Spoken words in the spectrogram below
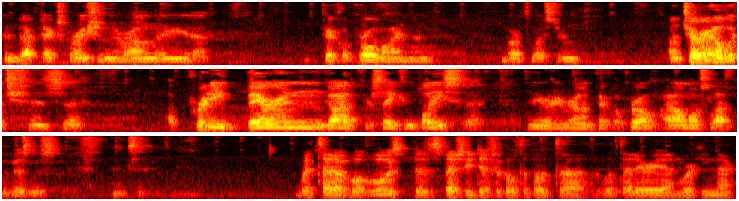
conduct exploration around the uh, Pickle Crow mine in northwestern Ontario, which is uh, a pretty barren, god-forsaken place. Uh, the area around Pickle Crow. I almost left the business. Uh, What, uh, what what was especially difficult about uh, about that area and working there?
